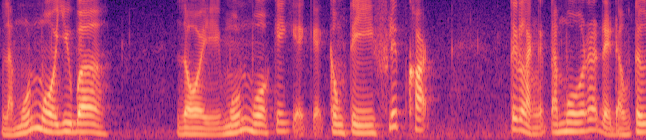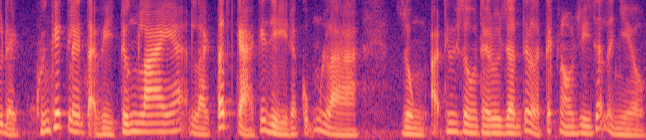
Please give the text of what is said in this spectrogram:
là muốn mua Uber rồi muốn mua cái, cái, cái công ty Flipkart tức là người ta mua đó để đầu tư để khuyến khích lên. Tại vì tương lai á, là tất cả cái gì đó cũng là dùng artificial intelligence tức là technology rất là nhiều.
